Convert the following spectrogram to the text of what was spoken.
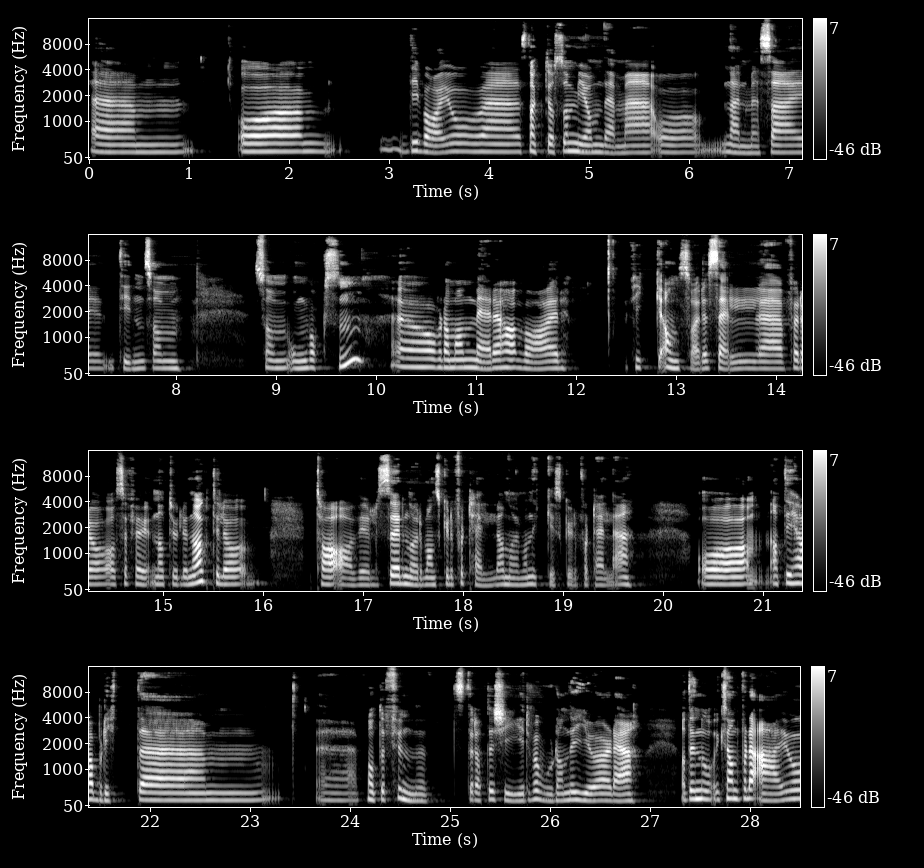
Um, og de var jo eh, Snakket jo også mye om det med å nærme seg tiden som, som ung voksen. Eh, og hvordan man mer var Fikk ansvaret selv eh, for å, naturlig nok, til å ta avgjørelser når man skulle fortelle, og når man ikke skulle fortelle. Og at de har blitt eh, på en måte funnet strategier for hvordan de gjør det. De, For det er jo,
